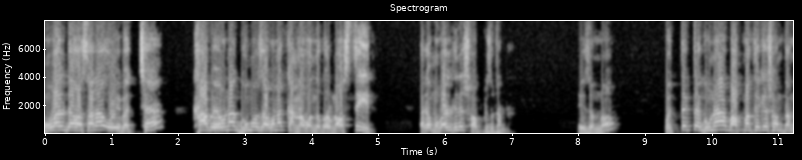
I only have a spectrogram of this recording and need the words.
মোবাইল দেওয়া ছাড়া ওই বাচ্চা খাবেও না ঘুমো যাব না কান্না বন্ধ করব না, অস্থির। তাকে মোবাইল দিলে সবকিছু ঠান্ডা। এই জন্য প্রত্যেকটা গুণা বাপমা থেকে সন্তান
